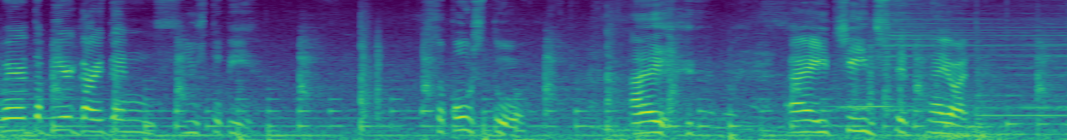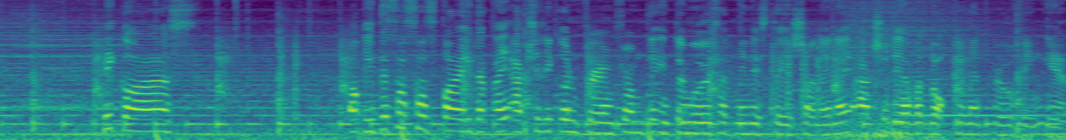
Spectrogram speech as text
where the beer gardens used to be. Supposed to. I I changed it ngayon. Because Okay, this was a story that I actually confirmed from the Intermurus administration and I actually have a document proving it.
